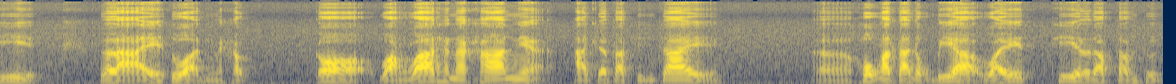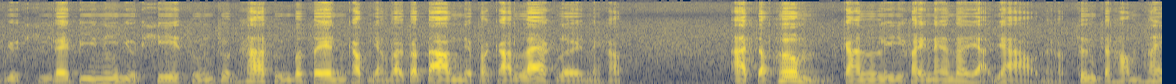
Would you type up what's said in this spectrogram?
ที่หลายส่วนนะครับ ก็หวังว่าธนาคารเนี่ยอาจจะตัดสินใจคงอัตราดอกเบี้ยไว้ที่ระดับต่ำสุดอยู่ที่ในปีนี้อยู่ที่ 0.50%ครับ อย่างไรก็ตามเนี่ยประการแรกเลยนะครับ อาจจะเพิ่มการรีไฟแนนซ์ระยะยาวนะครับ ซึ่งจะทำให้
